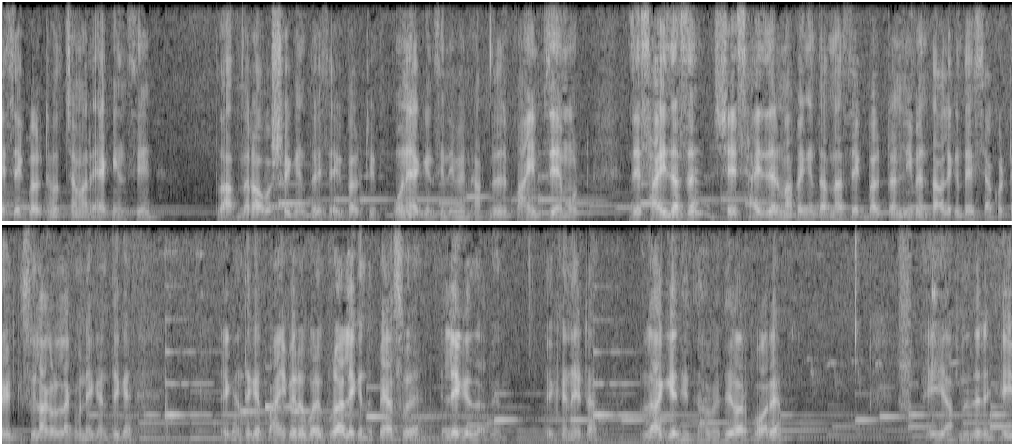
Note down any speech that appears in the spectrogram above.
এই চেক বাল্বটা হচ্ছে আমার এক ইঞ্চি। তো আপনারা অবশ্যই কিন্তু এই চেক বাল্বটি পনে এক ইঞ্চি নেবেন। আপনাদের পাইপ যে মোট যে সাইজ আছে, সেই সাইজের মাপে কিন্তু আপনারা চেক বাল্বটা নেবেন, তাহলে কিন্তু এই স্যাকরটাকে কিছু লাগানো লাগবে না। এখান থেকে এখান থেকে পাইপের উপরে ঘোরালে কিন্তু প্যাঁচ হয়ে লেগে যাবে। এখানে এটা লাগিয়ে দিতে হবে। দেওয়ার পরে এই আপনাদের এই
